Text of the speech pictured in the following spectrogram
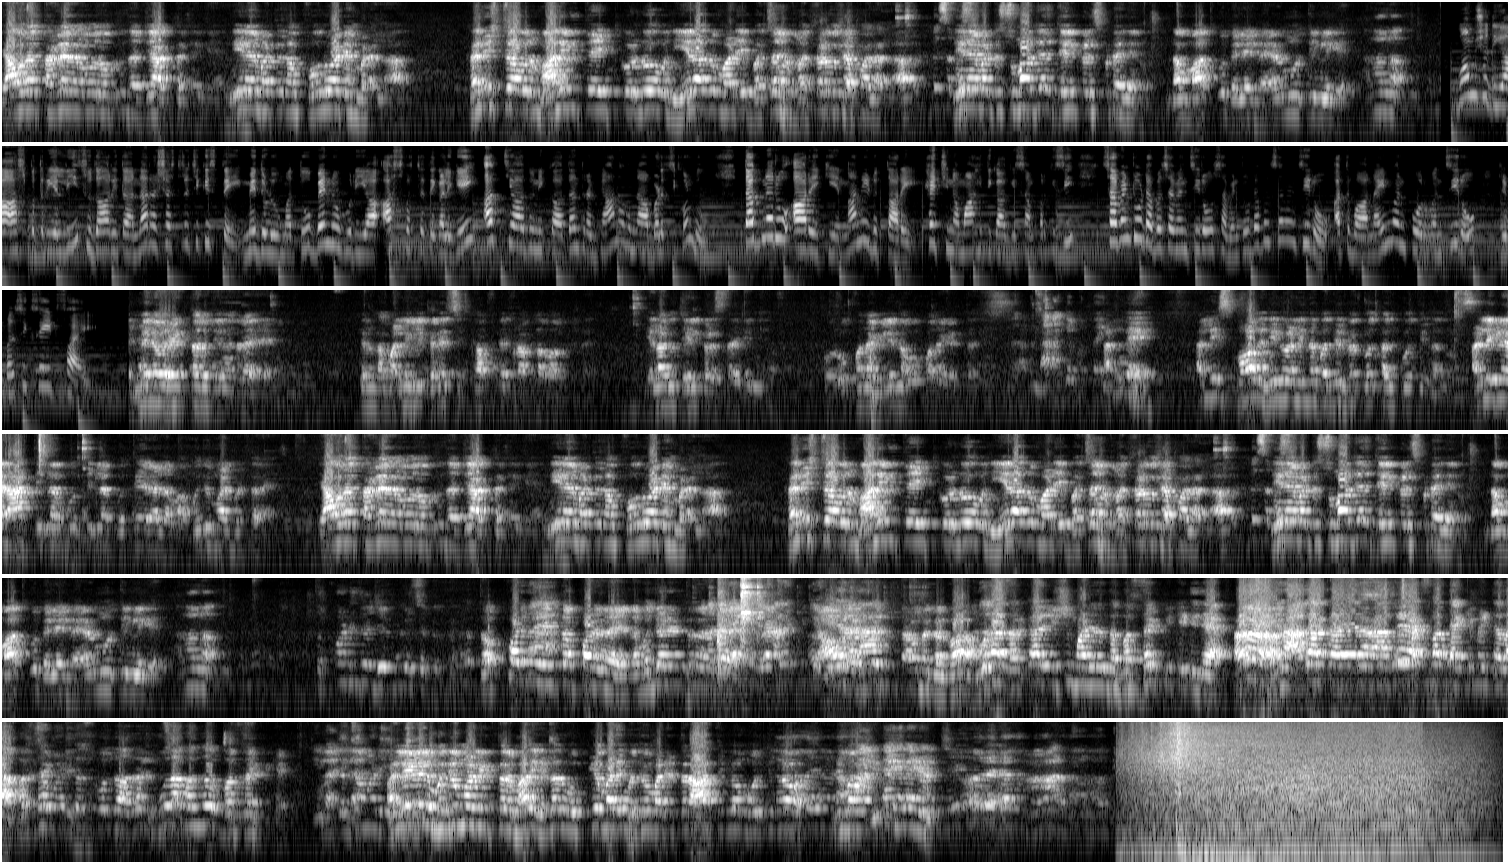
ಯಾವಾಗ ತಳ್ಳೆ ದರ್ಜೆ ಆಗ್ತಾನೆ ನೀನೇ ನೀನೇನ್ ಮಾಡ್ತೀವಿ ನಾವು ಫೋನ್ ಮಾಡಿ ಏನ್ ಮಾಡಲ್ಲ? ಕನಿಷ್ಠ ಅವ್ರ ಮಾನವೀಯತೆ ಇಟ್ಕೊಂಡು ಅವ್ನು ಏನಾದ್ರು ಮಾಡಿ ಬಚ್ಚ ಬಚ್ಚಳಪ್ಪ ಅನ್ನಲ್ಲ. ನೀನೇನ್ ಮಾಡ್ತೀವಿ ಸುಮಾರು ಜನ ಜೈಲಿಗೆ ಕಳಿಸ್ಬಿಟ್ಟ ನಮ್ಮ ನಮ್ ಮಾತಕ್ಕೂ ಬೆಲೆ ಇಲ್ಲ ಎರಡ್ ಮೂರ್ ತಿಂಗಳಿಗೆ. ವಂಶದಿಯ ಆಸ್ಪತ್ರೆಯಲ್ಲಿ ಸುಧಾರಿತ ನರ ಶಸ್ತ್ರಚಿಕಿತ್ಸೆ ಮೆದುಳು ಮತ್ತು ಬೆನ್ನುಹುರಿಯ ಅಸ್ವಸ್ಥತೆಗಳಿಗೆ ಅತ್ಯಾಧುನಿಕ ತಂತ್ರಜ್ಞಾನವನ್ನು ಬಳಸಿಕೊಂಡು ತಜ್ಞರು ಆರೈಕೆಯನ್ನ ನೀಡುತ್ತಾರೆ. ಹೆಚ್ಚಿನ ಮಾಹಿತಿಗಾಗಿ ಸಂಪರ್ಕಿಸಿ seven two double seven zero seven two double seven zero ಅಥವಾ nine one four one zero triple six eight five ನಮ್ಮ ಕಡೆ ಸಿಕ್ಕಾಪಟ್ಟೆ ಪ್ರಾಬ್ಲಮ್ ಆಗುತ್ತೆ. ಎಲ್ಲಾದ್ರೂ ಜೈಲ್ ಕಳಿಸ್ತಾ ಇದ್ದೀನಿ. ಅವ್ರು ಓಪನ್ ಆಗಿರ್ಲಿ ನಾವು ಓಪನ್ ಆಗಿರ್ತಾ ಇದ್ದೀನಿ. ಅಲ್ಲೇ ಅಲ್ಲಿ ಸ್ಮಾಲ್ ನೀನು ಹಳ್ಳಿಯಿಂದ ಬಂದಿರ್ಬೇಕು ಅಂತ ಅನ್ಕೋತೀನಿ ನಾನು. ಹಳ್ಳಿಗಳೇ ಆರ್ ತಿಂಗಳ ಮೂರ್ ತಿಂಗಳ ಗೊತ್ತೇ ಇರಲ್ಲವ ಮದುವೆ ಮಾಡ್ಬಿಡ್ತಾರೆ. ಯಾವಾಗ ತಳ್ಳೆ ಒಬ್ರು ದರ್ಜೆ ಆಗ್ತಾನೆ ನಿನಗೆ ನೀನೇನ್ ಮಾಡ್ತೀವಿ ನಾವು ಫೋನ್ ಏನ್ ಮಾಡಲ್ಲ. ಕನಿಷ್ಠ ಅವ್ರ ಮಾನವೀಯತೆ ಇಟ್ಕೊಂಡು ಅವ್ನು ಏನಾದ್ರು ಮಾಡಿ ಬಚ್ಚ ಬಚ್ಚಳಪ್ಪ ಅನ್ನಲ್ಲ ನೀನೇನ್ ಮಾಡ್ತೀವಿ ಸುಮಾರು ಜನ ಜೈಲಿಗೆ ಕಳಿಸ್ಬಿಟ್ಟ ಇದೇನು ನಮ್ ಮಾತಕ್ಕೂ ಬೆಲೆ ಇಲ್ಲ ಎರಡ್ ಮೂರ್ ತಿಂಗಳಿಗೆ. ತಪ್ಪಾಡಿದ್ರೆ ಜೈಲು ಏನ್ ತಪ್ಪಾಡಿದ್ರೆ ನಮ್ಮ ಮುಂಜಾನೆ ಯಾವ ತಗೋಬೇಕಲ್ವಾ ಮೂಲ ಸರ್ಕಾರ ಇಶ್ಯೂ ಮಾಡಿದಂತ ಬರ್ತ್ ಸರ್ಟಿಫಿಕೇಟ್ ಇದೆ. ಆಧಾರ್ ಕಾರ್ಡ್ ಆದ್ರೆ ಅಕಸ್ಮಾತ್ ಡಾಕ್ಯುಮೆಂಟ್ ಅಲ್ಲ ಬರ್ತ್ ಸರ್ಟಿಫಿಕೇಟ್ ಸ್ಕೂಲ್ ಅದ್ರಲ್ಲಿ ಮೂಲ ಬಂದು ಬರ್ತ್ ಸರ್ಟಿಫಿಕೇಟ್ ಹಳ್ಳಿಗಳಲ್ಲಿ ಮದುವೆ ಮಾಡಿರ್ತಾರೆ ಬಾ ಎಲ್ಲರೂ ಒಪ್ಪಿಗೆ ಮಾಡಿ ಮದುವೆ ಮಾಡಿರ್ತಾರೆ. ಆರ್ ತಿಂಗಳು ಮೂರ್ ತಿಂಗಳು. ನಿಮ್ಮ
